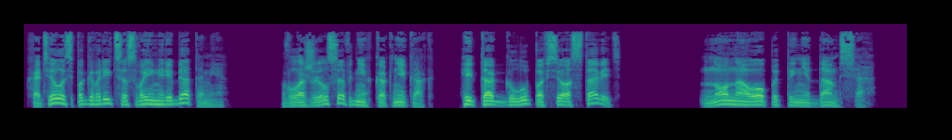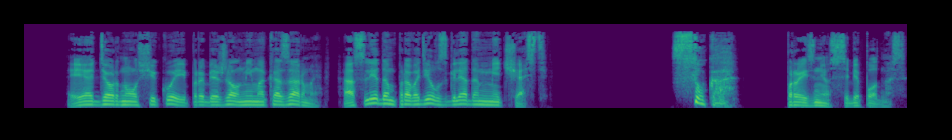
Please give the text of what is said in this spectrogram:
Хотелось поговорить со своими ребятами. Вложился в них как-никак. И так глупо все оставить. Но на опыты не дамся. Я дернул щекой и пробежал мимо казармы, а следом проводил взглядом медчасть. «Сука!» — произнес себе под нос.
